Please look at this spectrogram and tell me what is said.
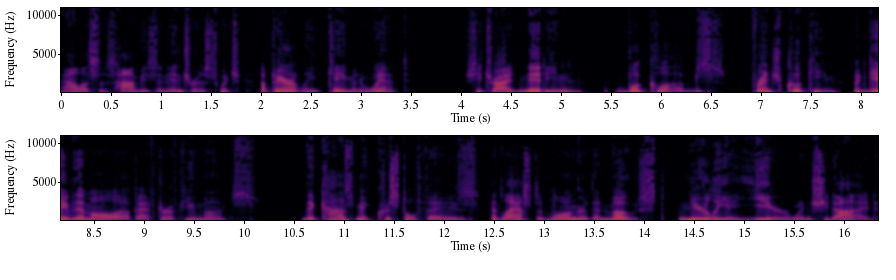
Alice's hobbies and interests, which apparently came and went. She tried knitting, book clubs, French cooking, but gave them all up after a few months. The cosmic crystal phase had lasted longer than most, nearly a year when she died.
